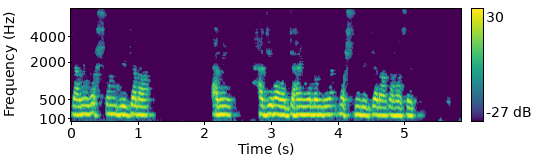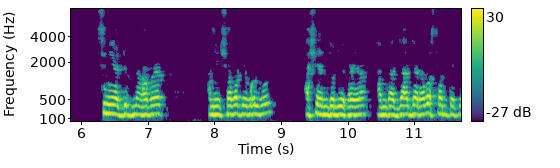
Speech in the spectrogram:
যে আমি নরসিংদী জেলা আমি হাজি মোহাম্মদ জাহাঙ্গীর লম্বিয়া নরসিংদী জেলা আছে, সিনিয়র যুগ্ম আহ্বায়ক, আমি সবাইকে বলব, আসেন দলীয় ভাইয়েরা, আমরা যার যার অবস্থান থেকে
